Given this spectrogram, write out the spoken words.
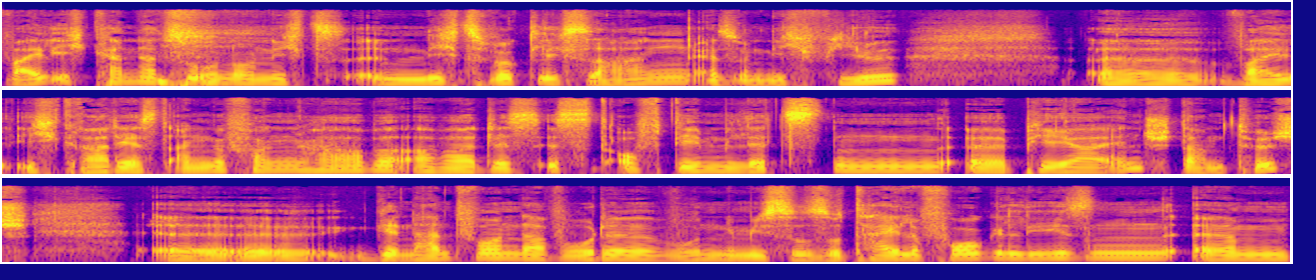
weil ich kann dazu noch nichts, nichts wirklich sagen, also nicht viel äh, weil ich gerade erst angefangen habe, aber das ist auf dem letzten äh, PAN-Stammtisch äh, genannt worden. Da wurde, wurden nämlich so, so Teile vorgelesen ähm,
